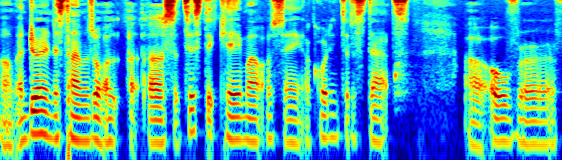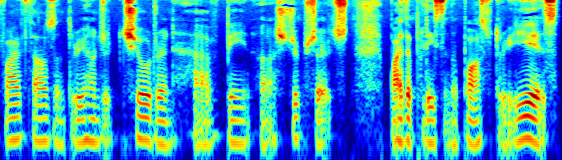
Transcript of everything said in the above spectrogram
Um, and during this time as well, a, a, statistic came out of saying, according to the stats, uh, over 5,300 children have been uh, strip searched by the police in the past three years.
